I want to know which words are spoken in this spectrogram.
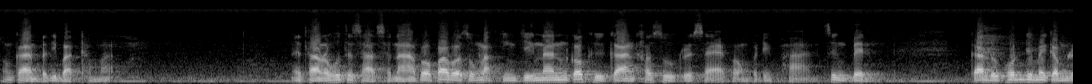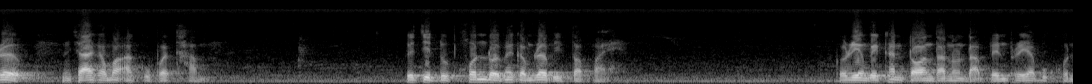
ของการปฏิบัติธรรมะ ในทางพระพุทธศาสนา เพราะเป้าประสงค์หลักจริง ๆ นั้นก็คือการเข้าสู่กระแสของปฏิพาน ซึ่งเป็นการหลุดพ้นที่ไม่กำเริบ ใช้คำว่าอากุปธรรม คือจิตหลุดพ้นโดยไม่กำเริบอีกต่อไป ก็เรียงเป็นขั้นตอนตามลำดับเป็นพระยาบุคคล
